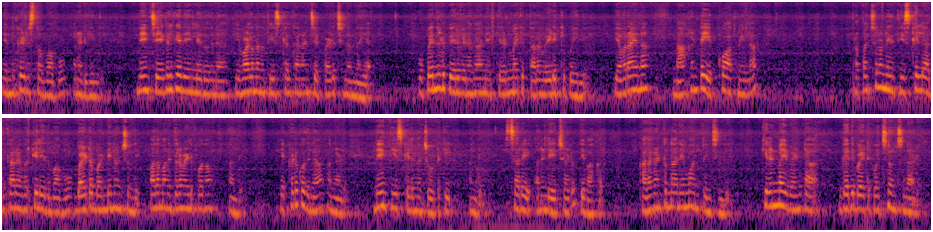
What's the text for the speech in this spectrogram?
ఎందుకు ఏడుస్తావు బాబు? అని అడిగింది. నేను చేయగలిగేది ఏం లేదు వదిన. ఇవాళ నన్ను తీసుకెళ్తానని చెప్పాడు చిన్నన్నయ్య. ఉపేంద్రుడి పేరు వినగానే కిరణ్మైకి తల వేడెక్కిపోయింది. ఎవరైనా నాకంటే ఎక్కువ ఆత్మీయుల? ప్రపంచంలో నేను తీసుకెళ్ళే అధికారం ఎవరికీ లేదు బాబు. బయట బండి నుంచుంది. పద మన ఇద్దరం వెళ్ళిపోదాం అంది. ఎక్కడికి వదినా? అన్నాడు. నేను తీసుకెళ్ళిన చోటుకి అంది. సరే అని లేచాడు దివాకర్. కలగంటున్నానేమో అనిపించింది. కిరణ్మయ్య వెంట గది బయటకు వచ్చి నుంచున్నాడు.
